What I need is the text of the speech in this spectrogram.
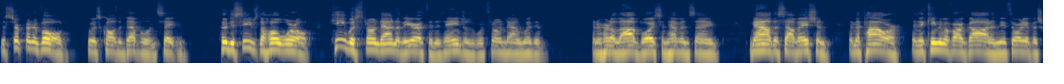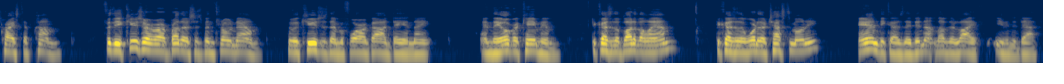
The serpent of old, who is called the devil and Satan, who deceives the whole world, he was thrown down to the earth, and his angels were thrown down with him. And I heard a loud voice in heaven saying, Now the salvation, and the power, and the kingdom of our God, and the authority of his Christ have come. For the accuser of our brothers has been thrown down, who accuses them before our God day and night. And they overcame him, because of the blood of the Lamb, because of the word of their testimony, and because they did not love their life even to death.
